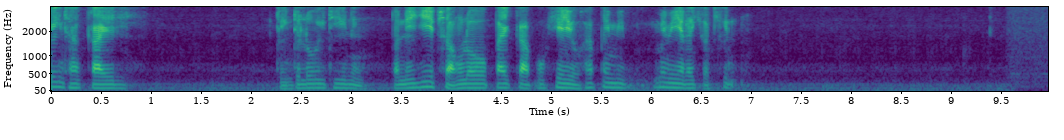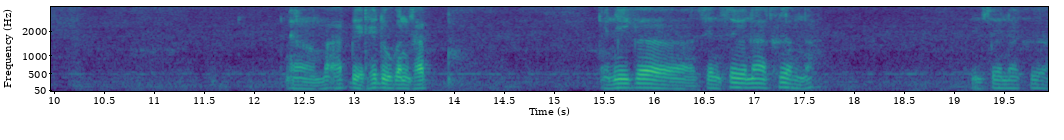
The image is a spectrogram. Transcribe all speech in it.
วิ่งทางไกล ถึงจะรู้อีกทีหนึ่ง ตอนนี้ 22 โลไปกลับโอเคอยู่ครับ ไม่มี ไม่มีอะไรเกิดขึ้น มาอัปเดตให้ดูกันครับ อันนี้ก็เซ็นเซอร์หน้าเครื่องนะเซ็นเซอร์หน้าเครื่อง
